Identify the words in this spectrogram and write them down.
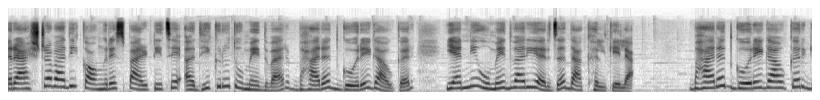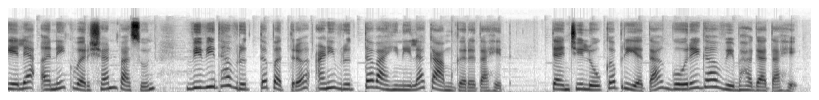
राष्ट्रवादी काँग्रेस पार्टीचे अधिकृत उमेदवार भारत गोरेगावकर यांनी उमेदवारी अर्ज दाखल केला. भारत गोरेगावकर गेल्या अनेक वर्षांपासून विविध वृत्तपत्र आणि वृत्तवाहिनीला काम करत आहेत. त्यांची लोकप्रियता गोरेगाव विभागात आहे.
